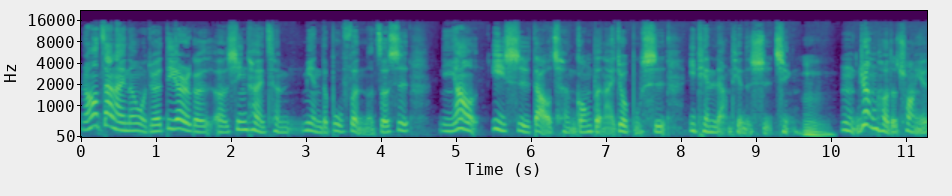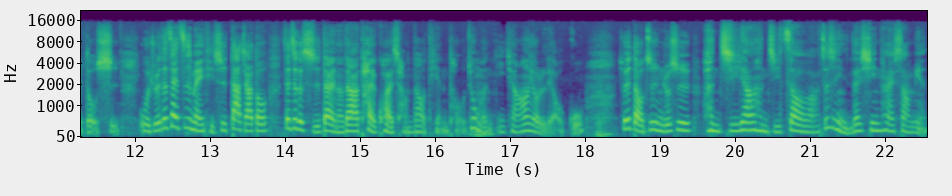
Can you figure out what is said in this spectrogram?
然后再来呢？我觉得第二个呃心态层面的部分呢，则是你要意识到成功本来就不是一天两天的事情。嗯嗯，任何的创业都是。我觉得在自媒体是大家都在这个时代呢，大家太快尝到甜头。就我们以前好像有聊过，嗯、所以导致你就是很急啊，很急躁啊。这是你在心态上面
